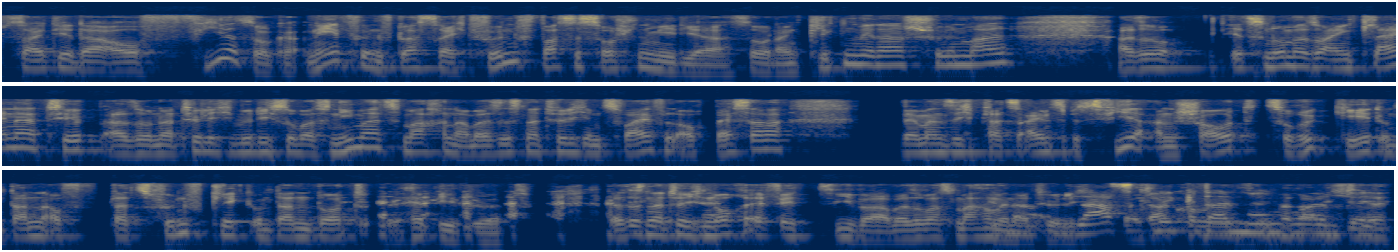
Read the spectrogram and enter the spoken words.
seid ihr da auf vier sogar? Nee, fünf, du hast recht, fünf. Was ist Social Media? So, dann klicken wir da schön mal. Also jetzt nur mal so ein kleiner Tipp. Also natürlich würde ich sowas niemals machen, aber es ist natürlich im Zweifel auch besser, wenn man sich Platz eins bis vier anschaut, zurückgeht und dann auf Platz fünf klickt und dann dort happy wird. Das ist natürlich noch effektiver, aber sowas machen wir genau. natürlich. Last Click dann in Bereiche,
